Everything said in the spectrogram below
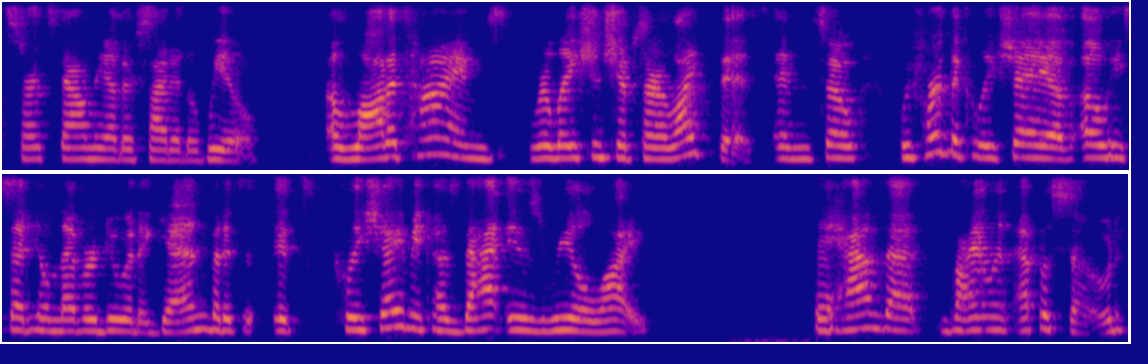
starts down the other side of the wheel a lot of times relationships are like this. And so we've heard the cliche of, oh, he said he'll never do it again, but it's it's cliche because that is real life. They have that violent episode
